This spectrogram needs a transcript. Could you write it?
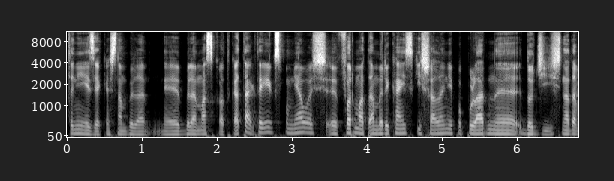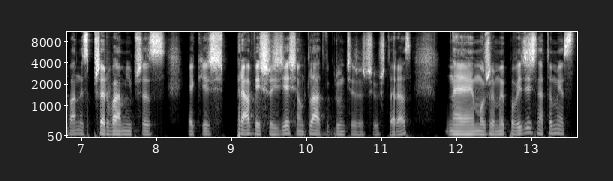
to nie jest jakaś tam byle, e, byle maskotka. Tak, tak jak wspomniałeś, e, format amerykański szalenie popularny do dziś, nadawany z przerwami przez jakieś prawie 60 lat w gruncie rzeczy już teraz, e, możemy powiedzieć. Natomiast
